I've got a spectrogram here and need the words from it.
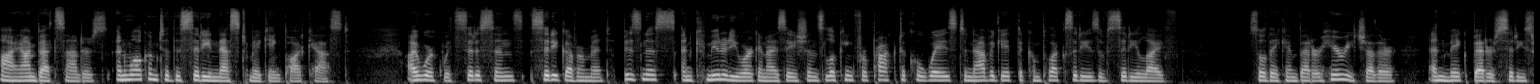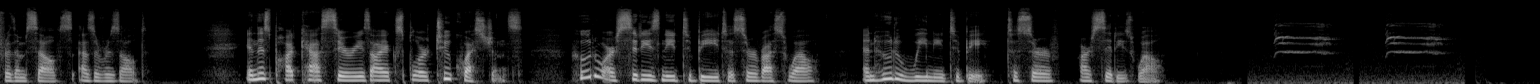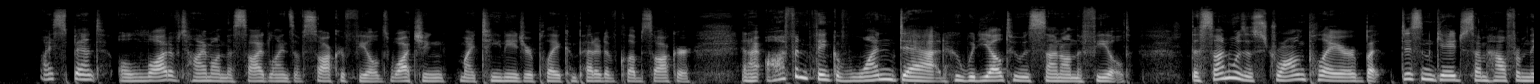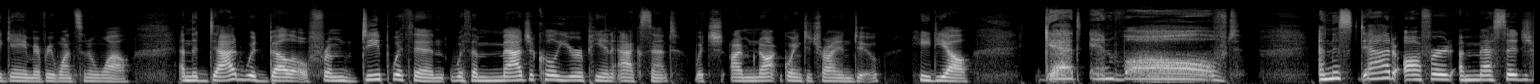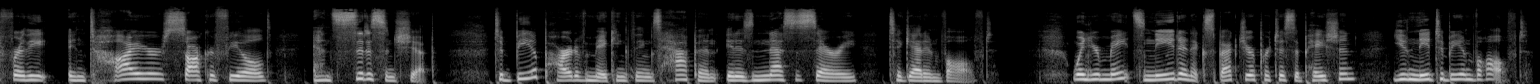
Hi, I'm Beth Sanders, and welcome to the City Nest Making podcast. I work with citizens, city government, business, and community organizations looking for practical ways to navigate the complexities of city life so they can better hear each other and make better cities for themselves as a result. In this podcast series, I explore two questions Who do our cities need to be to serve us well? And who do we need to be to serve our cities well? I spent a lot of time on the sidelines of soccer fields watching my teenager play competitive club soccer, and I often think of one dad who would yell to his son on the field. The son was a strong player, but disengaged somehow from the game every once in a while, and the dad would bellow from deep within with a magical European accent, which I'm not going to try and do. He'd yell, Get involved! And this dad offered a message for the entire soccer field and citizenship. To be a part of making things happen, it is necessary to get involved. When your mates need and expect your participation, you need to be involved.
